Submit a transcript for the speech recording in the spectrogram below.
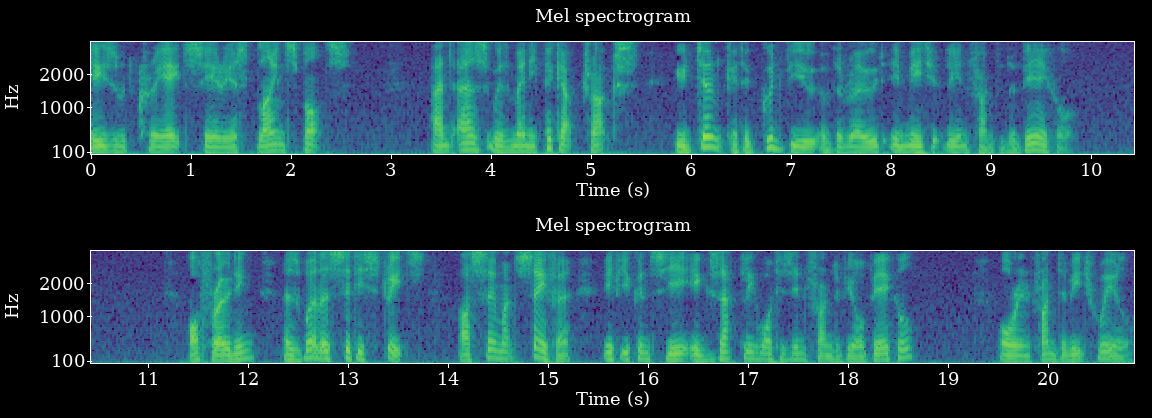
these would create serious blind spots, and as with many pickup trucks, you don't get a good view of the road immediately in front of the vehicle. Off-roading as well as city streets are so much safer if you can see exactly what is in front of your vehicle or in front of each wheel.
